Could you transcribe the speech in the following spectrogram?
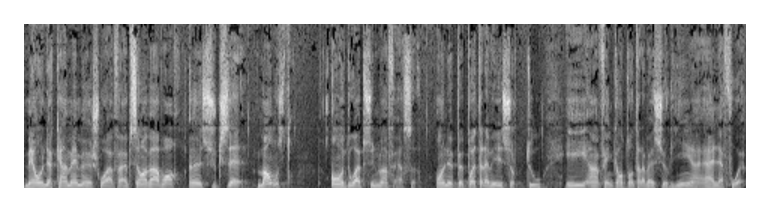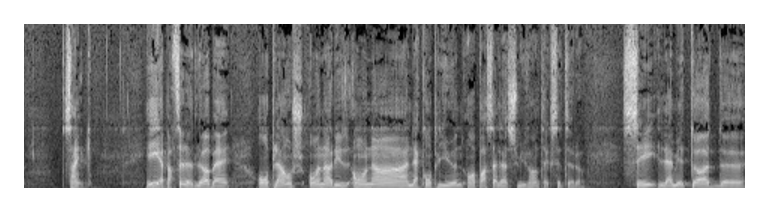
mais on a quand même un choix à faire. Puis si on veut avoir un succès monstre, on doit absolument faire ça. On ne peut pas travailler sur tout et, en fin de compte, on travaille sur rien à, la fois. Cinq. Et à partir de là, ben, on planche, on en, on en accomplit une, on passe à la suivante, etc. C'est la méthode euh,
